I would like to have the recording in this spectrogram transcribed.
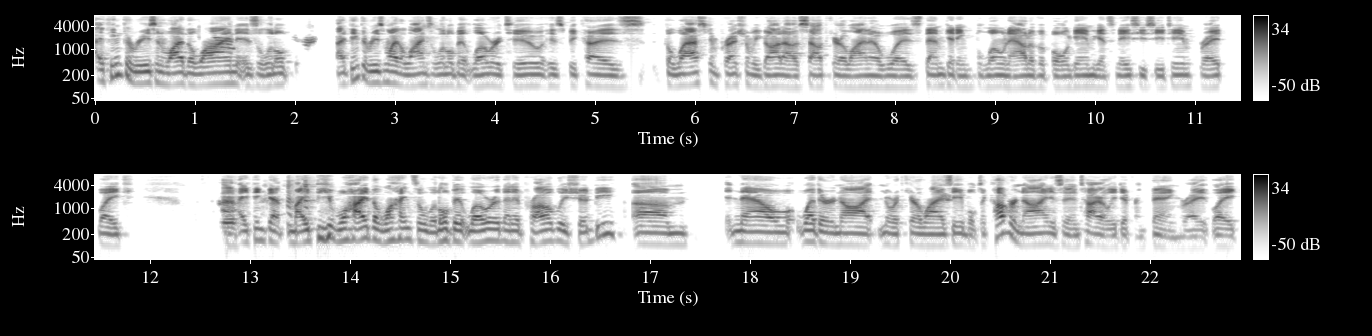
I think the reason why the line is a little, I think the reason why the line's a little bit lower too is because the last impression we got out of South Carolina was them getting blown out of a bowl game against an ACC team, right? Like I think that might be why the line's a little bit lower than it probably should be. Um, now, whether or not North Carolina is able to cover nine is an entirely different thing, right? Like,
